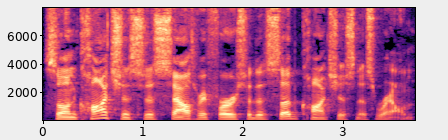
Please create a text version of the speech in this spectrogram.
So in consciousness, South refers to the subconsciousness realm.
